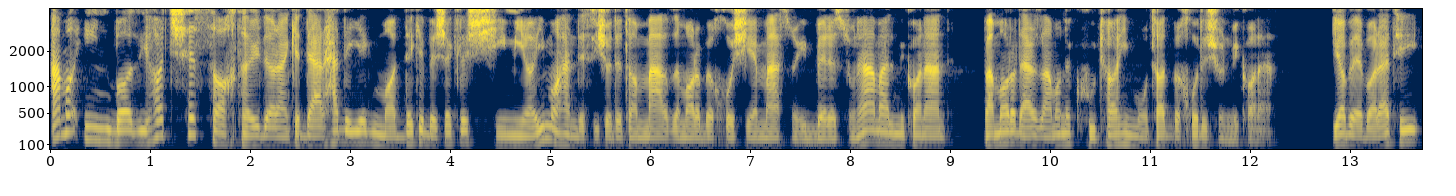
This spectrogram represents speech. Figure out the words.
اما این بازی ها چه ساختاری دارن که در حد یک ماده که به شکل شیمیایی مهندسی شده تا مغز ما رو به خوشی مصنوعی برسونه عمل می‌کنن و ما رو در زمان کوتاهی معتاد به خودشون می‌کنن؟ یا به عبارتی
